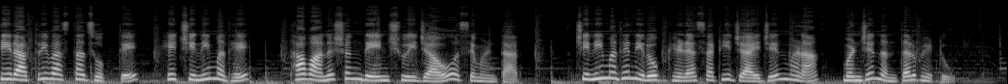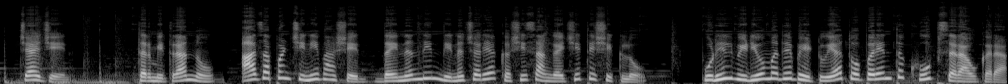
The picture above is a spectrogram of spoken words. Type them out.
ती रात्री वाजता झोपते हे चिनीमध्ये था वानशंग देनशुई जाओ असे म्हणतात. चिनीमध्ये निरोप घेण्यासाठी जायजेन म्हणा म्हणजे नंतर भेटू. जय जैन. तर मित्रांनो आज आपण चिनी भाषेत दैनंदिन दिनचर्या कशी सांगायची ते शिकलो. पुढील व्हिडिओमध्ये भेटूया तोपर्यंत खूप सराव करा.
